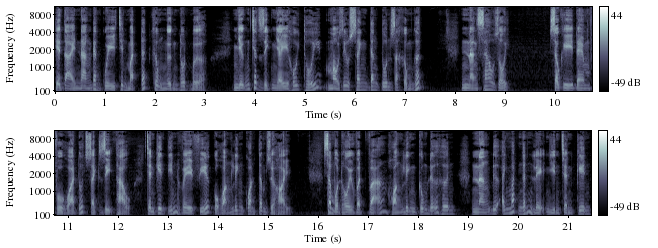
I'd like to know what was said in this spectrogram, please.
Hiện tại nàng đang quỳ trên mặt đất không ngừng nôn mửa. Những chất dịch nhầy hôi thối, màu rêu xanh đang tuôn ra không ngớt. Nàng sao rồi? Sau khi đem phù hòa đốt sạch dị thảo, Trần Kiên tiến về phía của Hoàng Linh quan tâm rồi hỏi. Sau một hồi vật vã, Hoàng Linh cũng đỡ hơn. Nàng đưa ánh mắt ngấn lệ nhìn Trần Kiên.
